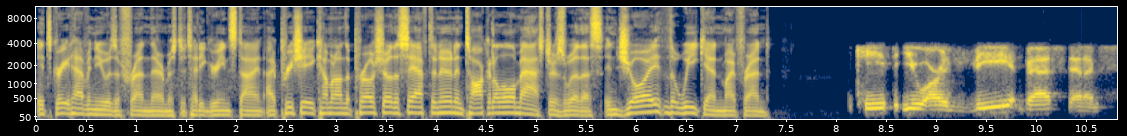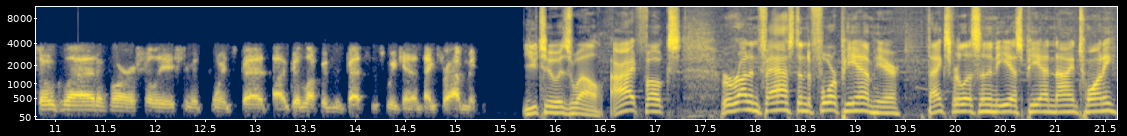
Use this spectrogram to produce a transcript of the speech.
It's great having you as a friend there, Mr. Teddy Greenstein. I appreciate you coming on the Pro Show this afternoon and talking a little Masters with us. Enjoy the weekend, my friend. Keith, you are the best, and I'm so glad of our affiliation with PointsBet. Uh, good luck with your bets this weekend, and thanks for having me. You too, as well. All right, folks, we're running fast into 4 p.m. here. Thanks for listening to ESPN 920.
